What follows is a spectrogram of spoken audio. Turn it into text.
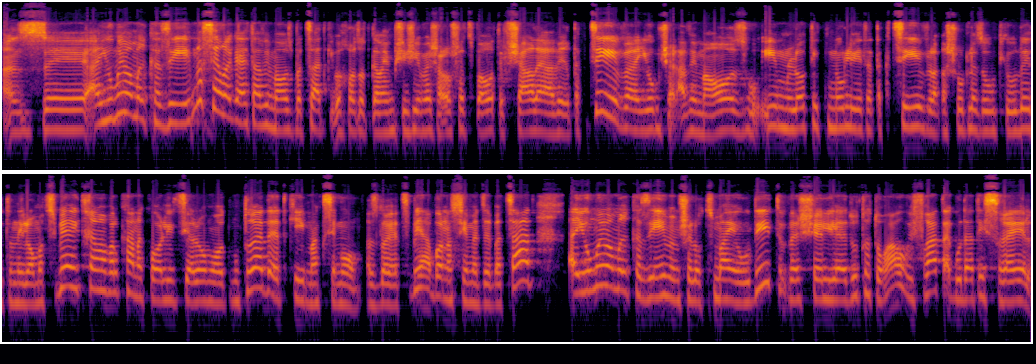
אז uh, האיומים המרכזיים, נשים רגע את אבי מעוז בצד, כי בכל זאת גם עם 63 הצבעות אפשר להעביר תקציב, האיום של אבי מעוז הוא אם לא תיתנו לי את התקציב לרשות לזהות יהודית אני לא מצביע איתכם, אבל כאן הקואליציה לא מאוד מוטרדת, כי מקסימום אז לא יצביע, בואו נשים את זה בצד. האיומים המרכזיים הם של עוצמה יהודית ושל יהדות התורה, ובפרט אגודת ישראל,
